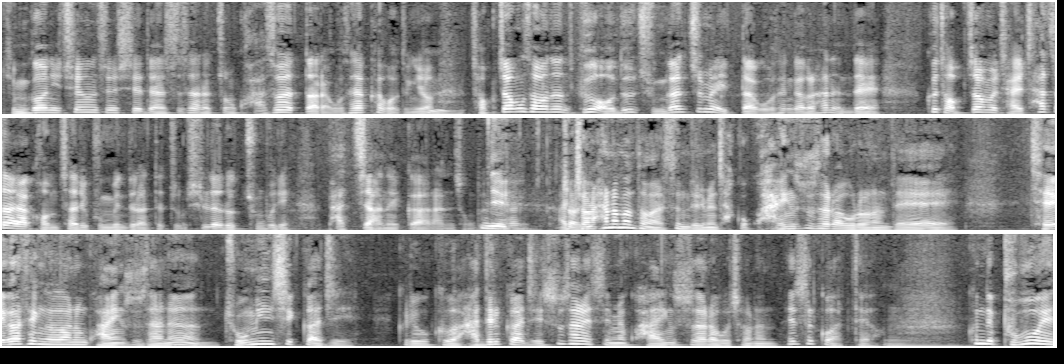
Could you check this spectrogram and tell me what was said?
김건희 최은순 씨에 대한 수사는 좀 과소했다라고 생각하거든요. 음. 적정선은 그 어느 중간쯤에 있다고 생각을 하는데 그 접점을 잘 찾아야 검찰이 국민들한테 좀 신뢰도 충분히 받지 않을까라는 정도 예. 생각입니다. 아니, 저는 하나만 더 말씀드리면 자꾸 과잉 수사라고 그러는데 제가 생각하는 과잉 수사는 조민 씨까지 그리고 그 아들까지 수사를 했으면 과잉 수사라고 저는 했을 것 같아요. 음. 근데 부부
